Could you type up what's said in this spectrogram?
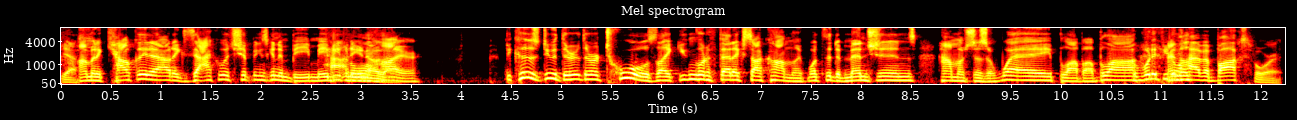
Yes. I'm going to calculate it out exactly what shipping is going to be, maybe How even a little know that? Because, dude, there there are tools like you can go to FedEx.com. Like, what's the dimensions? How much does it weigh? Blah blah blah. But what if you And don't have a box for it?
